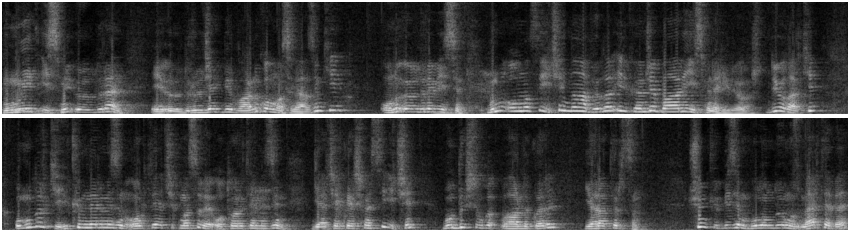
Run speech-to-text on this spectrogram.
Mumit ismi öldüren, e, öldürülecek bir varlık olması lazım ki onu öldürebilsin. Bunun olması için ne yapıyorlar? İlk önce Bari ismine gidiyorlar. Diyorlar ki umulur ki hükümlerimizin ortaya çıkması ve otoritemizin gerçekleşmesi için bu dış varlıkları yaratırsın. Çünkü bizim bulunduğumuz mertebe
